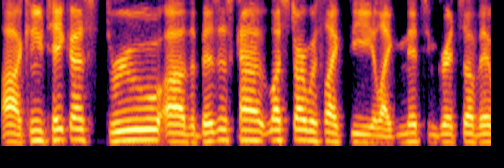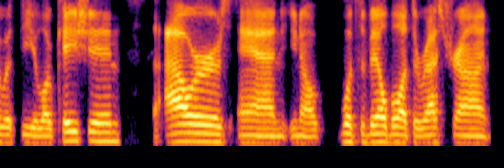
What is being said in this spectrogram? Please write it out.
uh, can you take us through uh, the business? Kind of. Let's start with like the like nits and grits of it, with the location, the hours, and you know what's available at the restaurant,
